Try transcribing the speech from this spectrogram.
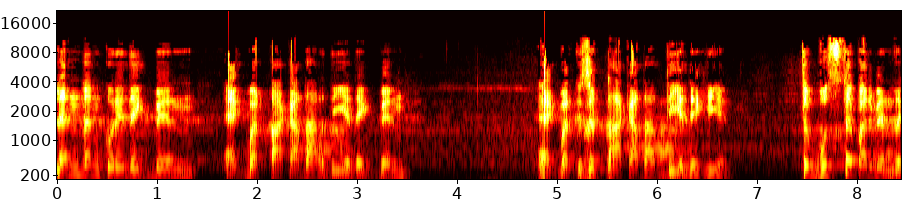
লেনদেন করে দেখবেন, একবার টাকা ধার দিয়ে দেখবেন, একবার কিছু টাকা ধার দিয়ে দেখিয়েন। তো বুঝতে পারবেন যে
